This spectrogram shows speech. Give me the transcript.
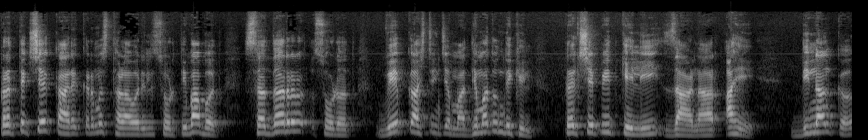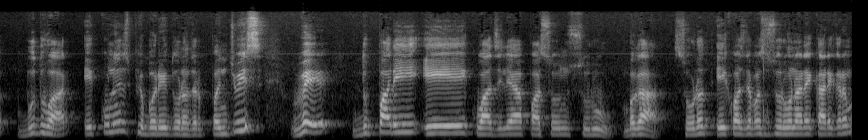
प्रत्यक्ष कार्यक्रम स्थळावरील सोडतीबाबत सदर सोडत वेबकास्टिंगच्या माध्यमातून देखील प्रक्षेपित केली जाणार आहे. दिनांक बुधवार एकोणीस फेब्रुवारी दोन हजार पंचवीस वेळ दुपारी एक वाजल्यापासून सुरू. बघा सोडत एक वाजल्यापासून सुरू होणारे कार्यक्रम.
